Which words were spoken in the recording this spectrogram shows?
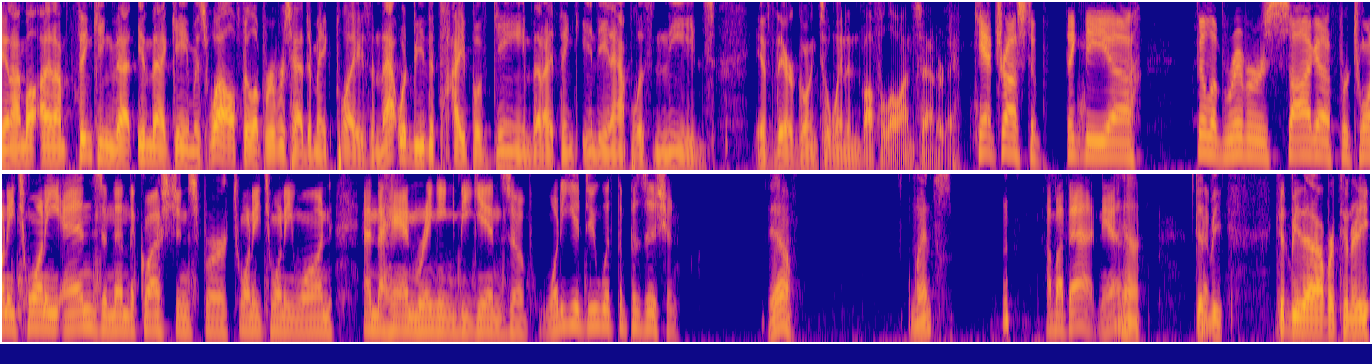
And I'm and I'm thinking that in that game as well, Philip Rivers had to make plays, and that would be the type of game that I think Indianapolis needs if they're going to win in Buffalo on Saturday. Can't trust him. Think the uh, Philip Rivers saga for 2020 ends, and then the questions for 2021 and the hand wringing begins of what do you do with the position? Yeah, Wentz. How about that? Yeah. Yeah. Could be could be that opportunity.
